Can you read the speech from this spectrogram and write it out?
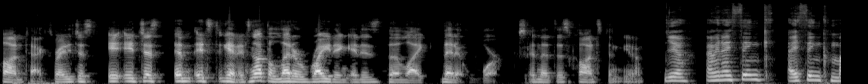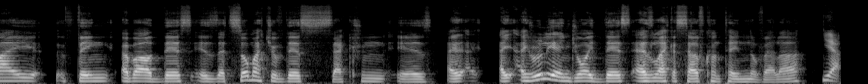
context right it just it, it just um, it's again it's not the letter writing it is the like that it works and that this constant you know Yeah, I mean, I think I think my thing about this is that so much of this section is I I, I really enjoyed this as like a self-contained novella. Yeah.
